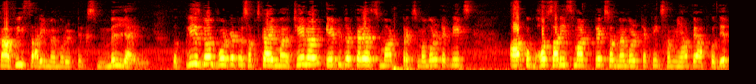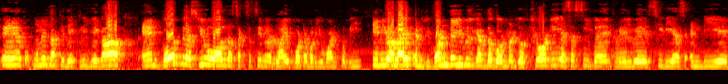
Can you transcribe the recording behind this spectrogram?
काफ़ी सारी मेमोरी ट्रिक्स मिल जाएँगी। तो please don't forget to subscribe my channel A to Z career smart tricks memory techniques आपको बहुत सारी स्मार्ट ट्रिक्स और मेमोरी टेक्निक्स हम यहाँ पे आपको देते हैं तो उन्हें जाके देख लीजिएगा। You all the success in your life whatever you want to be in your life and one day you will get the government job surely S S C bank railway C D S N D A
